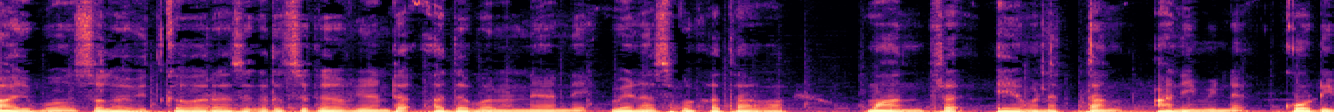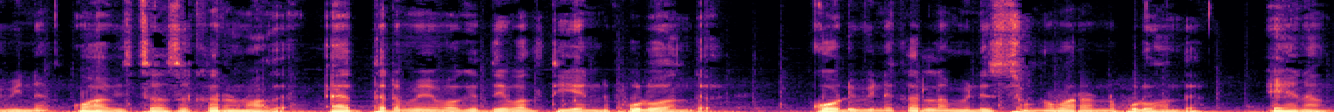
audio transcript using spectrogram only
අයිබෝන් සොලවිත්කව රසකරසකාවයන්ට අද බලන්න යන්නේ වෙනස්ම කතාවක්. මන්ත්‍ර ඒවනැත්තං අනිමින කොඩිවින වා විශ්වාස කරනවාද? ඇත්තට මේ වගේ දෙවල් තියෙන්න්න පුළුවන්ද? කොඩිවින කරලා මිනිස්සුන්ග මරන්න පුළුවන්ද? ඒනම්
